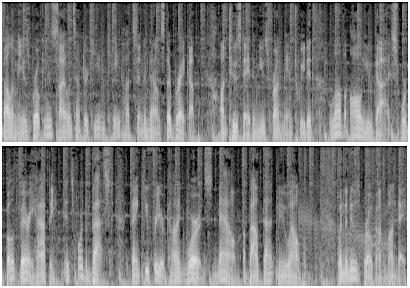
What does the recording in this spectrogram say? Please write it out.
Bellamy has broken his silence after he and Kate Hudson announced their breakup. On Tuesday, the Muse frontman tweeted, Love all you guys. We're both very happy. It's for the best. Thank you for your kind words. Now, about that new album. When the news broke on Monday,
